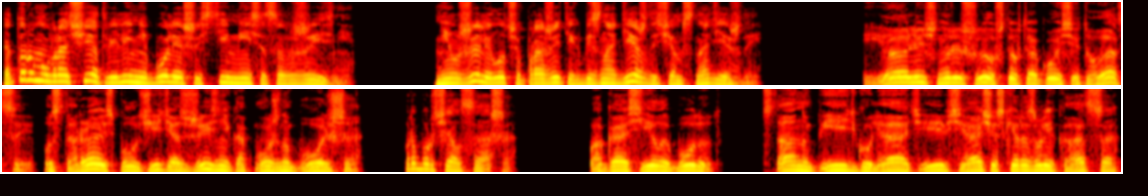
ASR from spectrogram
которому врачи отвели не более шести месяцев жизни. Неужели лучше прожить их без надежды, чем с надеждой? Я лично решил, что в такой ситуации постараюсь получить от жизни как можно больше, пробурчал Саша. Пока силы будут, стану пить, гулять и всячески развлекаться.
